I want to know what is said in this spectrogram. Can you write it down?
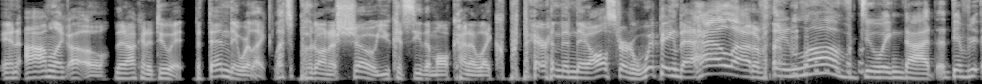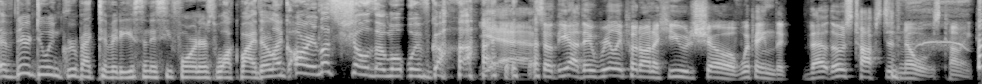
And I'm like, uh oh, they're not going to do it. But then they were like, let's put on a show. You could see them all kind of like prepare. And then they all started whipping the hell out of them. They love doing that. If, if they're doing group activities and they see foreigners walk by, they're like, all right, let's show them what we've got. Yeah. So yeah, they really put on a huge show of whipping the that, those tops didn't know what was coming.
